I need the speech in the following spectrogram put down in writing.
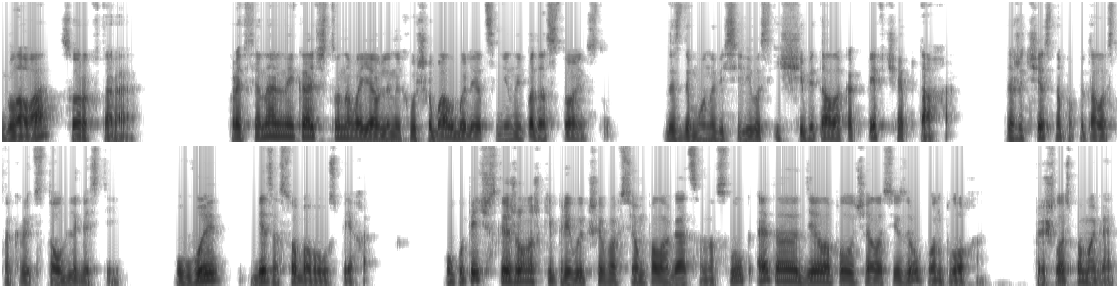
Глава 42. Профессиональные качества новоявленных вышибал были оценены по достоинству. Дездемона веселилась и щебетала, как певчая птаха. Даже честно попыталась накрыть стол для гостей. Увы, без особого успеха. У купеческой женушки, привыкшей во всем полагаться на слуг, это дело получалось из рук вон плохо. Пришлось помогать.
